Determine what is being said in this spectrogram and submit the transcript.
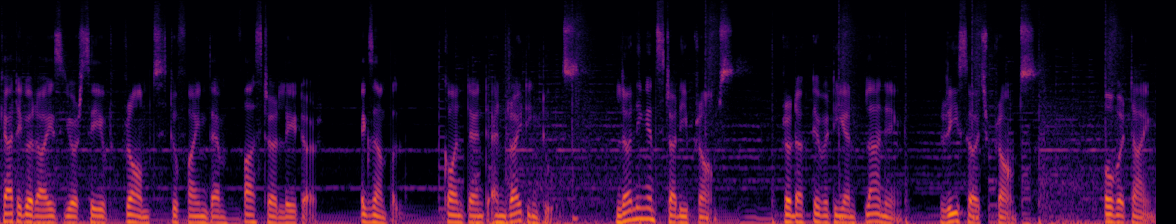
Categorize your saved prompts to find them faster later. Example. Content and writing tools. Learning and study prompts. Productivity and planning. Research prompts. Over time,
